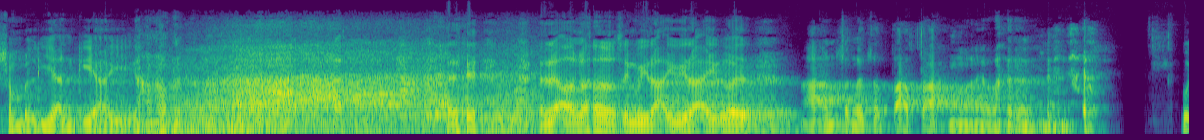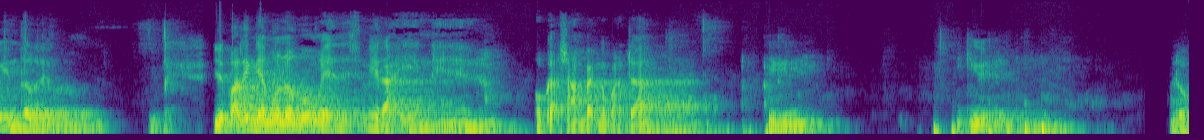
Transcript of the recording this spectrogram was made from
sembelian kiai Nek ana sing wirai-wirai kuwi anteng tetatat Pinter itu. Ya paling yang ngono kuwi wirai ini. Ora sampai kepada iki. Iki lho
